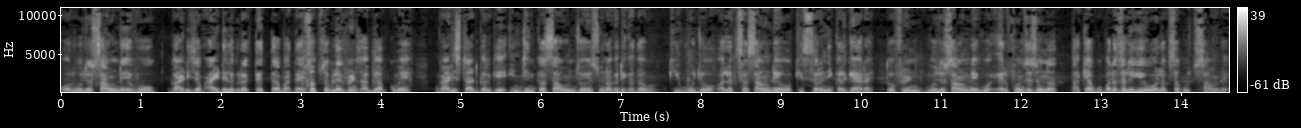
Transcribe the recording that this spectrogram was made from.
और वो जो साउंड है, वो गाड़ी जब आइडल पे रखते हैं, तब आता है। तो सबसे पहले फ्रेंड्स अभी आपको मैं गाड़ी स्टार्ट करके इंजन का साउंड जो है सुना कर दिखाता हूँ कि वो जो अलग सा साउंड है, वो किस तरह निकल के आ रहा है। तो फ्रेंड वो जो साउंड है, वो एयरफोन से सुना ताकि आपको पता चले कि वो अलग सा कुछ साउंड है।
